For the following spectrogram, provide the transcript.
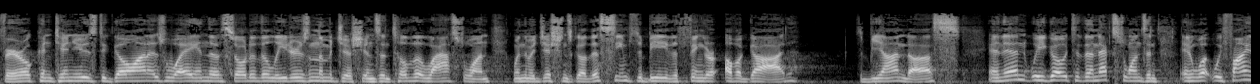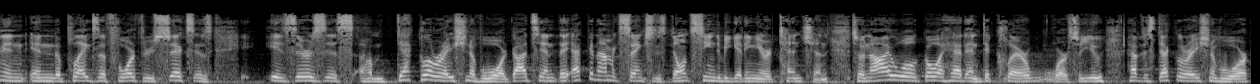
Pharaoh continues to go on his way and the, so do the leaders and the magicians until the last one when the magicians go, this seems to be the finger of a god. It's beyond us. And then we go to the next ones and, and what we find in, in the plagues of four through six is is there's this um, declaration of war. God saying the economic sanctions don't seem to be getting your attention. So now I will go ahead and declare war. So you have this declaration of war.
